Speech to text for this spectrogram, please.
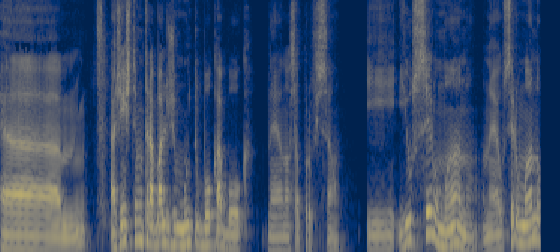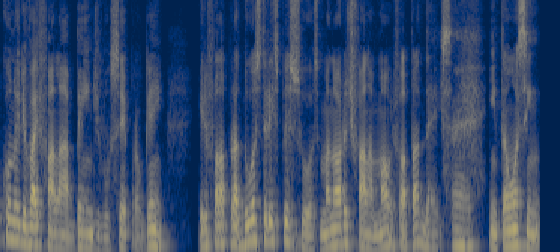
Ah, a gente tem um trabalho de muito boca a boca, né? A nossa profissão. E, e o ser humano, né? O ser humano, quando ele vai falar bem de você para alguém, ele fala para duas, três pessoas. Mas na hora de falar mal, ele fala para dez. É, Então, assim,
